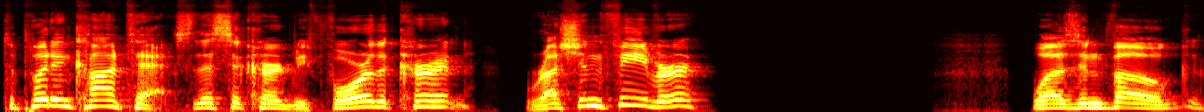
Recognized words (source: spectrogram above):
To put in context, this occurred before the current Russian fever was in vogue.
